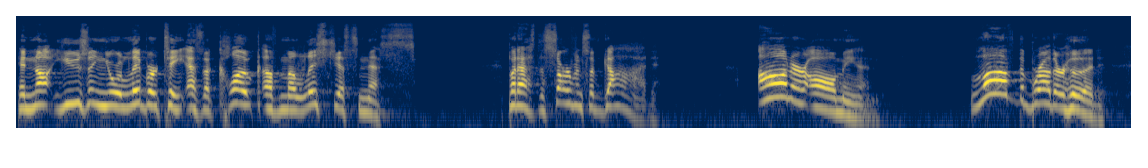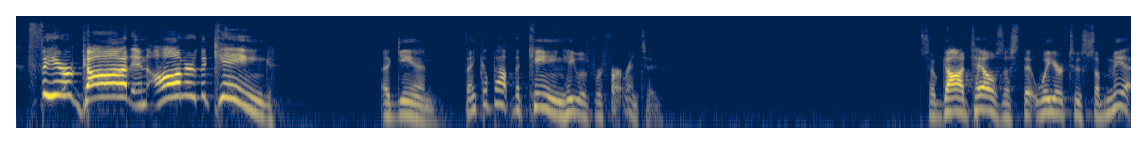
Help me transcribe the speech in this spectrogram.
and not using your liberty as a cloak of maliciousness, but as the servants of God. Honor all men, love the brotherhood, fear God, and honor the king. Again, think about the king he was referring to. So God tells us that we are to submit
